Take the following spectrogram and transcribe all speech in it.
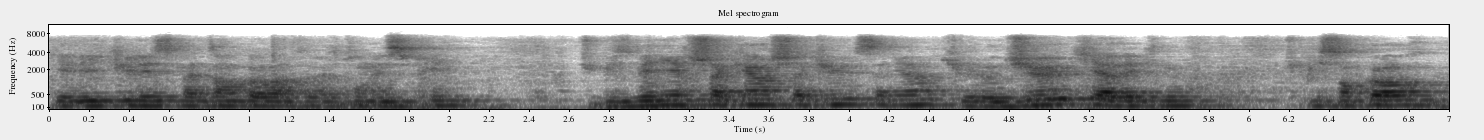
qui est véhiculée ce matin encore à travers ton esprit. Tu puisses bénir chacun, chacune, Seigneur. Tu es le Dieu qui est avec nous. Tu puisses encore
